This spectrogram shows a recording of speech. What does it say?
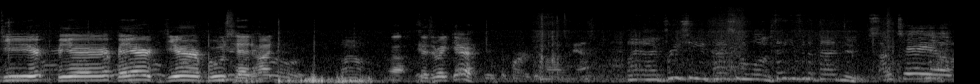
deer, beer, bear, deer, moose head hunt. Wow. It says right there. I, appreciate you passing along. Thank you for the bad news. Ontario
